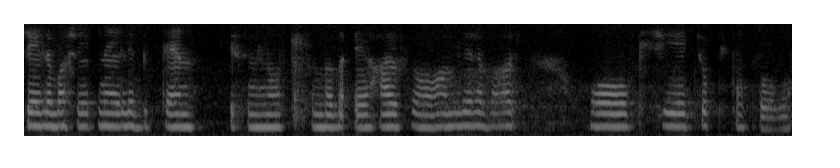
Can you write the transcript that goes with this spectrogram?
C ile başlayıp N ile biten ismin ortasında da E harfi olan biri var. O kişiye çok dikkatli olun.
